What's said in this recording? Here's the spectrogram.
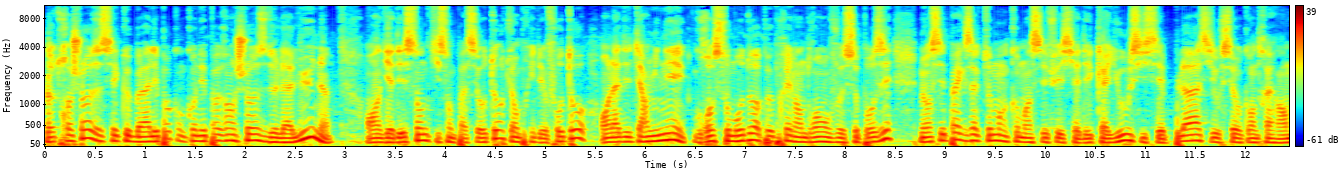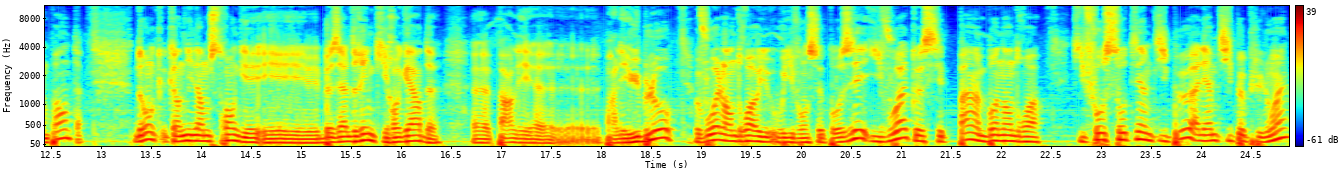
L'autre chose, c'est que ben, à l'époque, on connaît pas grand chose de la Lune. Il y a des sondes qui sont passées autour, qui ont pris des photos. On a déterminé grosso modo à peu près l'endroit où on veut se poser, mais on sait pas exactement comment c'est fait. S'il y a des cailloux, si c'est plat, si c'est au contraire en pente. Donc quand Neil Armstrong et, Buzz Aldrin qui regardent euh, par les euh, par les hublots voient l'endroit où, ils vont se poser, ils voient que c'est pas un bon endroit, qu'il faut sauter un petit peu, aller un petit peu plus loin.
